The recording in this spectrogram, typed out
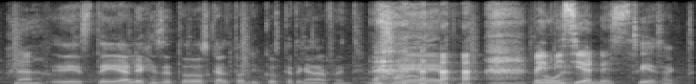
¿No? Este, aléjense todos los católicos que tengan al frente. No es cierto. Bendiciones. Sí, exacto.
